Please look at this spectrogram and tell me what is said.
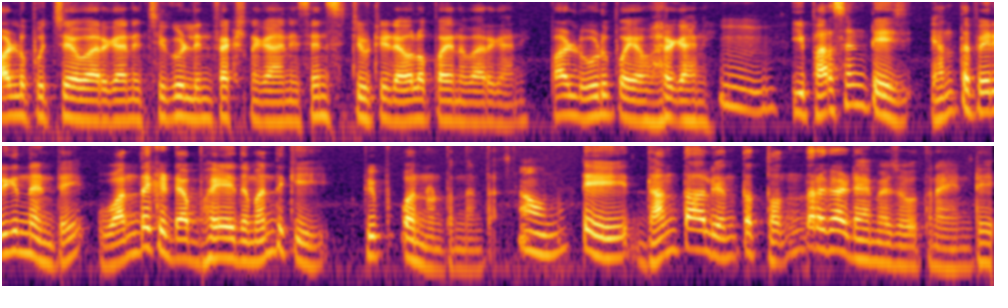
పళ్ళు పుచ్చేవారు కానీ చిగుళ్ళు ఇన్ఫెక్షన్ కానీ సెన్సిటివిటీ డెవలప్ అయిన వారు కానీ పళ్ళు ఊడిపోయేవారు కానీ. ఈ పర్సంటేజ్ ఎంత పెరిగిందంటే వందకి డెబ్భై ఐదు మందికి పిప్పు పన్ను ఉంటుందంట అవును అంటే దంతాలు ఎంత తొందరగా డ్యామేజ్ అవుతున్నాయంటే.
